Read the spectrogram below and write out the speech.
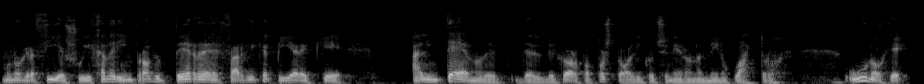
monografia sui Haverim proprio per farvi capire che all'interno del, del, del corpo apostolico ce n'erano almeno quattro. Uno che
